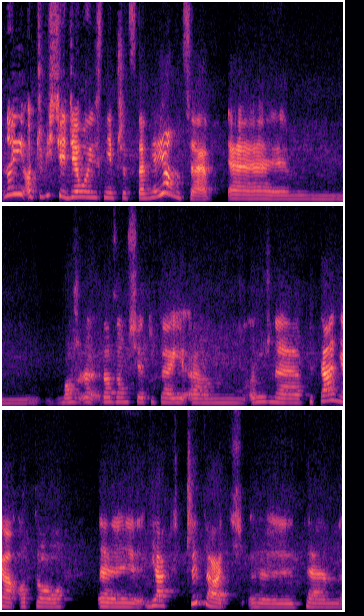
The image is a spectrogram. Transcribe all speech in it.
no i oczywiście dzieło jest nieprzedstawiające. E, może rodzą się tutaj różne pytania o to, e, jak czytać ten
